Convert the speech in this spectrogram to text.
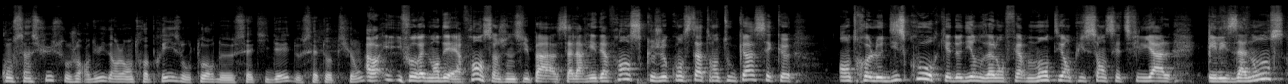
consensus aujourd'hui dans l'entreprise autour de cette idée, de cette option? Alors il faudrait demander à Air France, hein, je ne suis pas salarié d'Air France, ce que je constate en tout cas, c'est que entre le discours qui est de dire nous allons faire monter en puissance cette filiale et les annonces,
